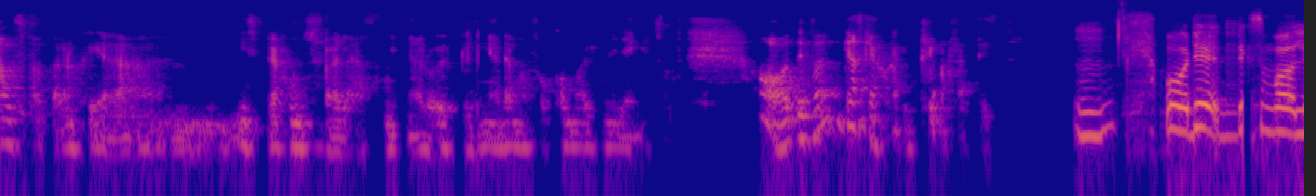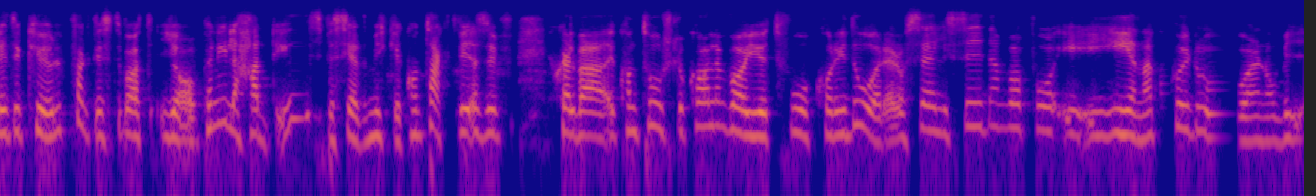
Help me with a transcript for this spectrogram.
Alltså att arrangera mm, inspirationsföreläsningar och utbildningar där man får komma ut med gänget. Så ja, det var ganska självklart faktiskt. Mm. Och det, det, som var lite kul faktiskt var att jag och Pernilla hade inte speciellt mycket kontakt. Vi, alltså, själva kontorslokalen var ju två korridorer och säljsidan var på i, i ena korridoren och vi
